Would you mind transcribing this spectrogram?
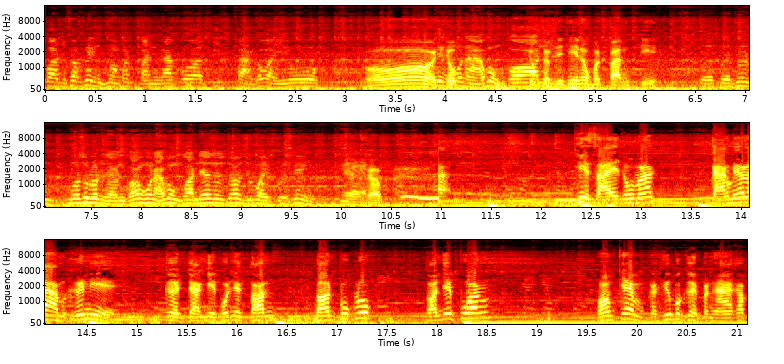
ก่อนจะฟังเพลงน้องปันปันครับเพราะว่าที่ข้างเขาว่าอยู่โอ้เพลงจบหัวหน้าวงก่อจบนแบบที่น้องปันปันตีเปิดเปิดเพิ่นมัวสำรวจกันของหัวหน้าวงก่อนเดี๋ยวจะต้องสิบ่ให้เปิดเพลงครับ ที่สายโทรมากลางแมวล่าเมื่อคืนนี่เกิดจากเหตุผลอย่างตอน ตอนปลุกลุก ตอนยายพวงหอมแก้มก็คือบ่เกิดปัญหาครับ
